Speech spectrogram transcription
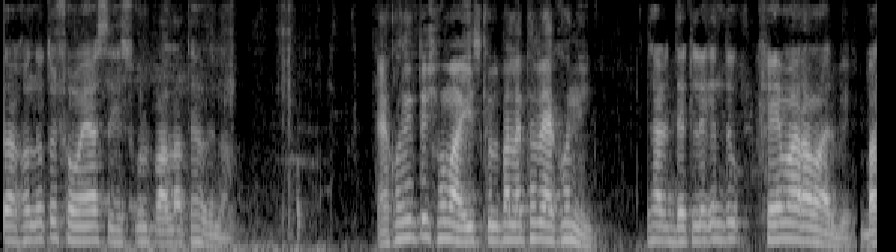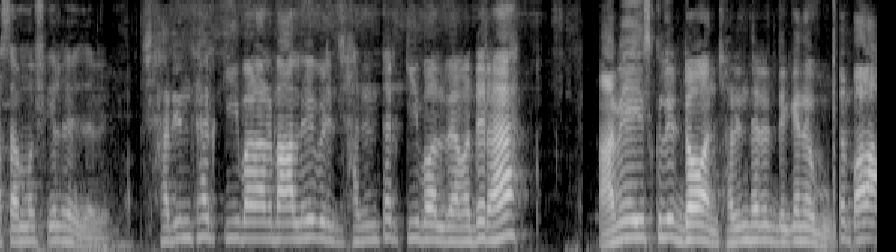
তো এখনও তো সময় আছে স্কুল পালাতে হবে না। এখনই তো সময় স্কুল পালাতে হবে এখনই। স্যার দেখলে কিন্তু খেয়ে মারা মারবে বাঁচা মুশকিল হয়ে যাবে। স্বাধীন স্যার কি বাড়ার বাল হয়ে বেড়েছে স্বাধীন স্যার কি বলবে আমাদের হ্যাঁ? আমি এই স্কুলের ডন স্বাধীন স্যারের দেখে নেব। বাড়া।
